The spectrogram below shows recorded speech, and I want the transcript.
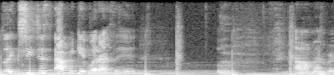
yeah. like she just I forget what I said. Ooh, I don't remember.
